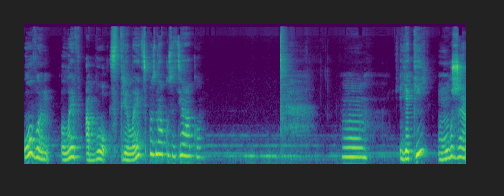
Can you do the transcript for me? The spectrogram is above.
овен, лев або стрілець по знаку зодіаку, який може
